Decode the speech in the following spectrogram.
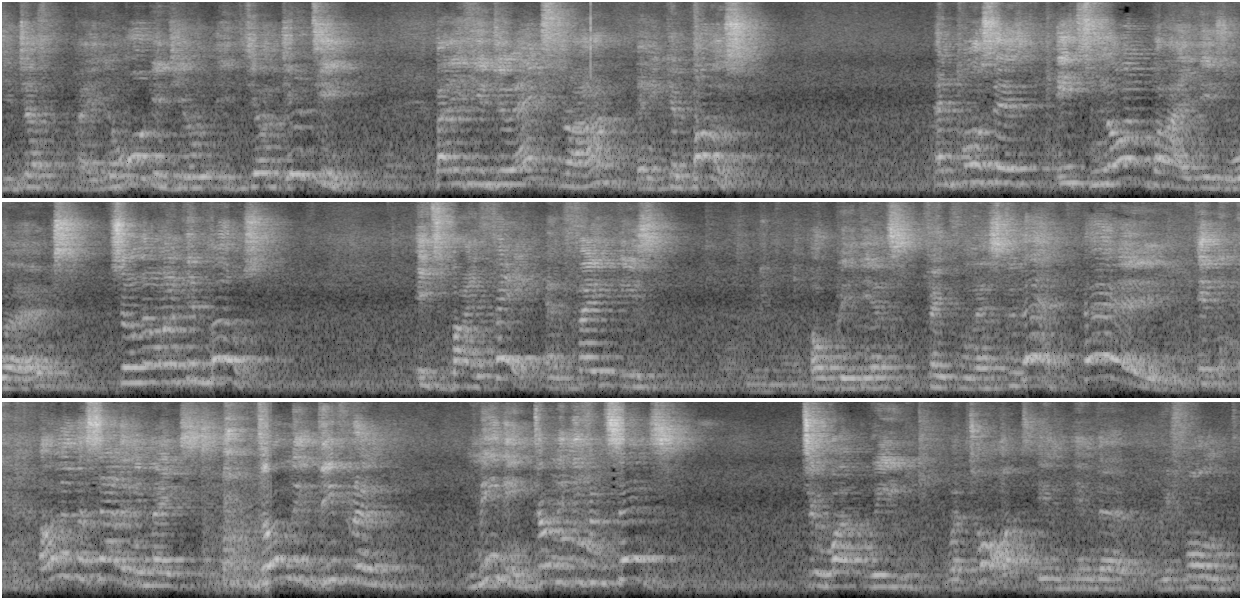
you just paid your mortgage, you, it's your duty. But if you do extra, then you can boast. And Paul says, it's not by these works, so no one can boast. It's by faith, and faith is obedience, faithfulness to them. Hey! It, all of a sudden it makes totally different meaning, totally different sense to what we were taught in, in the Reformed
